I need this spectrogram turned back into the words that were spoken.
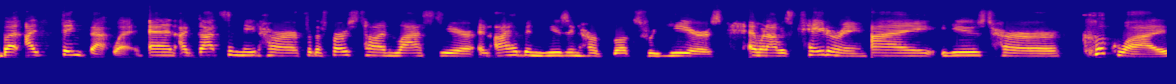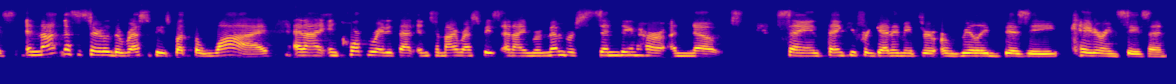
but I think that way. And I got to meet her for the first time last year, and I have been using her books for years. And when I was catering, I used her cook wise and not necessarily the recipes but the why and i incorporated that into my recipes and i remember sending her a note saying thank you for getting me through a really busy catering season.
